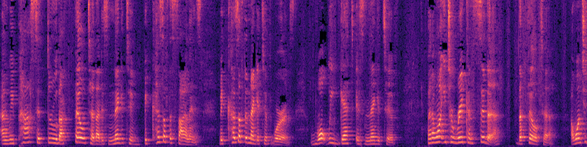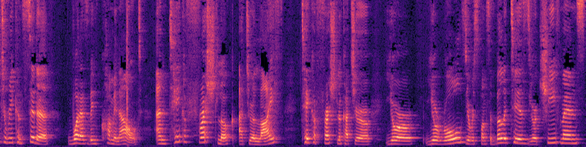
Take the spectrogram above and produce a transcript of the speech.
and we pass it through that filter that is negative because of the silence, because of the negative words, what we get is negative. But I want you to reconsider the filter. I want you to reconsider what has been coming out and take a fresh look at your life, take a fresh look at your your your roles, your responsibilities, your achievements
